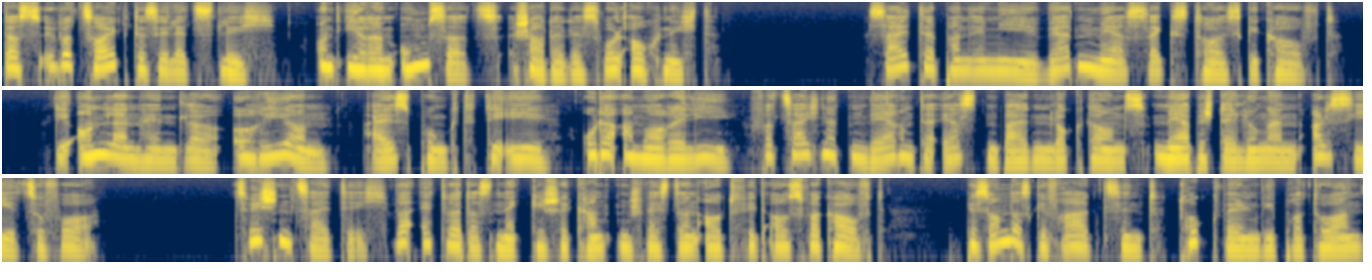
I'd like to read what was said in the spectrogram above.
Das überzeugte sie letztlich, und ihrem Umsatz schadet es wohl auch nicht. Seit der Pandemie werden mehr Sextoys gekauft. Die Online-Händler Orion, Eis.de oder Amorelli verzeichneten während der ersten beiden Lockdowns mehr Bestellungen als je zuvor. Zwischenzeitlich war etwa das neckische Krankenschwestern-Outfit ausverkauft. Besonders gefragt sind Druckwellenvibratoren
